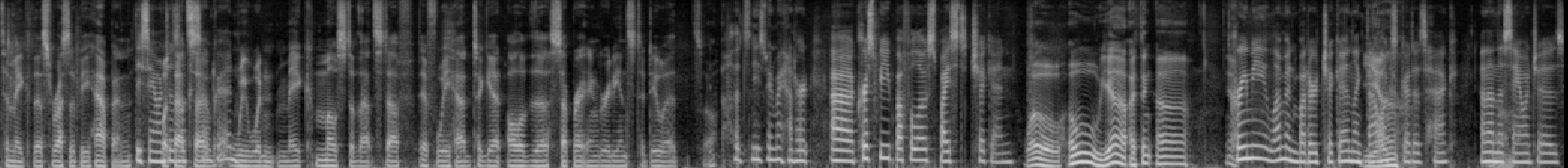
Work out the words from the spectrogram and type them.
to make this recipe happen. These sandwiches look so good. we wouldn't make most of that stuff if we had to get all of the separate ingredients to do it. So, oh, that sneeze made my head hurt. Uh, crispy buffalo spiced chicken, whoa. Oh, yeah. I think uh Yeah. creamy lemon butter chicken. Like that looks good as heck. And then the Um, sandwiches.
